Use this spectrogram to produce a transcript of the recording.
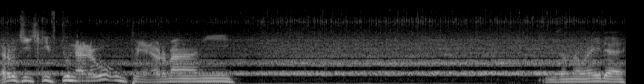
Ručičky v tunelu, úplně normální. Za mnou nejde.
